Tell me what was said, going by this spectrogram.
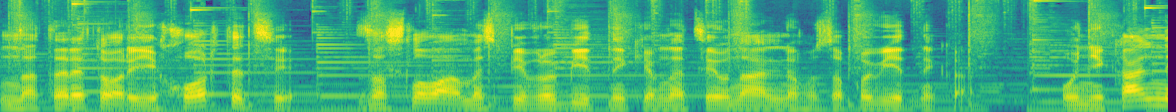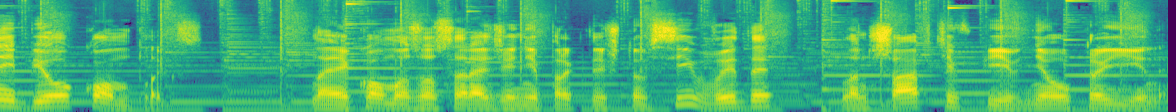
На території Хортиці, за словами співробітників національного заповідника, унікальний біокомплекс, на якому зосереджені практично всі види ландшафтів півдня України.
